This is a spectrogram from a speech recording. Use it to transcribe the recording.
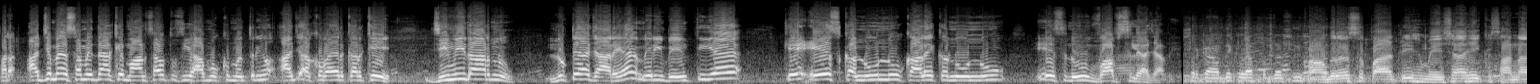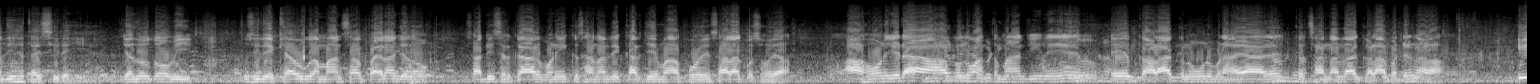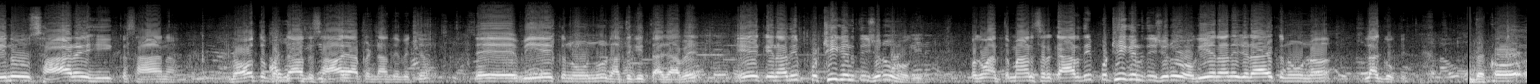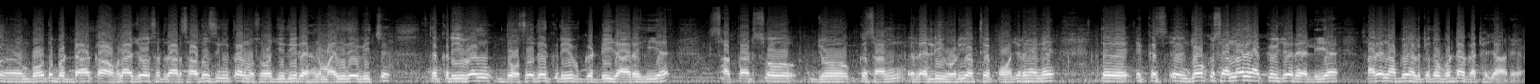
ਪਰ ਅੱਜ ਮੈਂ ਸਮਝਦਾ ਕਿ ਮਾਨ ਸਾਹਿਬ, ਤੁਸੀਂ ਆਪ ਮੁੱਖ ਮੰਤਰੀ ਹੋ, ਅੱਜ ਅਕਵਾਇਰ ਕਰਕੇ ਜ਼ਿਮੀਦਾਰ ਨੂੰ ਲੁੱਟਿਆ ਜਾ ਰਿਹਾ। ਮੇਰੀ ਬੇਨਤੀ ਹੈ ਕਿ ਇਸ ਕਾਨੂੰਨ ਨੂੰ, ਕਾਲੇ ਕਾਨੂੰਨ ਨੂੰ ਇਸ ਨੂੰ ਵਾਪਸ ਲਿਆ ਜਾਵੇ। ਸਰਕਾਰ ਦੇ ਖਿਲਾਫ ਪ੍ਰਦਰਸ਼ਨ ਕਾਂਗਰਸ ਪਾਰਟੀ ਹਮੇਸ਼ਾ ਹੀ ਕਿਸਾਨਾਂ ਦੀ ਹਤੈਸ਼ੀ ਰਹੀ ਹੈ। ਜਦੋਂ ਤੋਂ ਵੀ ਤੁਸੀਂ ਦੇਖਿਆ ਹੋਊਗਾ ਮਾਨ ਸਾਹਿਬ ਪਹਿਲਾਂ ਜਦੋਂ ਸਾਡੀ ਸਰਕਾਰ ਬਣੀ ਕਿਸਾਨਾਂ ਦੇ ਕਰਜ਼ੇ ਮਾਫ ਹੋਏ ਸਾਰਾ ਕੁਝ ਹੋਇਆ। ਆ ਹੁਣ ਜਿਹੜਾ ਆ ਭਗਵੰਤ ਮਾਨ ਜੀ ਨੇ ਇਹ ਕਾਲਾ ਕਾਨੂੰਨ ਬਣਾਇਆ ਕਿਸਾਨਾਂ ਦਾ ਗਲਾ ਵੱਢਣ ਵਾਲਾ ਇਹਨੂੰ ਸਾਰੇ ਹੀ ਕਿਸਾਨ ਬਹੁਤ ਵੱਡਾ ਉਤਸ਼ਾਹ ਆ ਪਿੰਡਾਂ ਦੇ ਵਿੱਚ ਤੇ ਵੀ ਇਹ ਕਾਨੂੰਨ ਨੂੰ ਰੱਦ ਕੀਤਾ ਜਾਵੇ। ਇਹ ਇਹਨਾਂ ਦੀ ਪੁੱਠੀ ਗਿਣਤੀ ਸ਼ੁਰੂ ਹੋ ਗਈ। ਭਗਵੰਤ ਮਾਨ ਸਰਕਾਰ ਦੀ ਪੁੱਠੀ ਗਿਣਤੀ ਸ਼ੁਰੂ ਹੋ ਗਈ, ਇਹਨਾਂ ਨੇ ਜਿਹੜਾ ਇਹ ਕਾਨੂੰਨ ਲਾਗੂ ਕੀਤਾ। ਦੇਖੋ ਬਹੁਤ ਵੱਡਾ ਕਾਫਲਾ ਜੋ ਸਰਦਾਰ ਸਾਧੂ ਸਿੰਘ ਧਰਮਸੋਤ ਜੀ ਦੀ ਰਹਿਨਮਾਈ ਦੇ ਵਿੱਚ ਤਕਰੀਬਨ 200 ਦੇ ਕਰੀਬ ਗੱਡੀ ਜਾ ਰਹੀ ਹੈ। 7-800 ਜੋ ਕਿਸਾਨ ਰੈਲੀ ਹੋ ਰਹੀ ਹੈ, ਉੱਥੇ ਪਹੁੰਚ ਰਹੇ ਨੇ ਤੇ ਇੱਕ ਜੋ ਕਿਸਾਨਾਂ ਦੇ ਹੱਕ ਵਿੱਚ ਰੈਲੀ ਹੈ, ਸਾਰੇ ਨਾਭੇ ਹਲਕੇ ਤੋਂ ਵੱਡਾ ਇਕੱਠ ਜਾ ਰਿਹਾ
